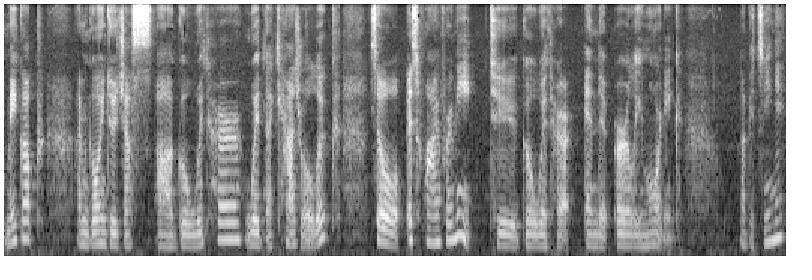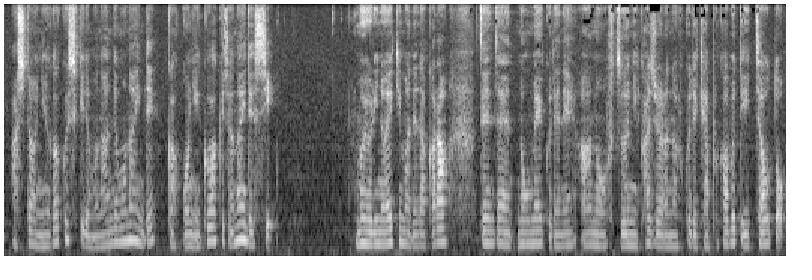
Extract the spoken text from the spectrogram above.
makeup. I'm going to just uh, go with her with a casual look. So it's fine for me to go with her in the early morning. まあ、別にね、明日は入学式でも何でもないんで、学校に行くわけじゃないですし、最寄りの駅までだから全然ノーメイクでねあの普通にカジュアルな服でキャップかぶって行っちゃおうと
